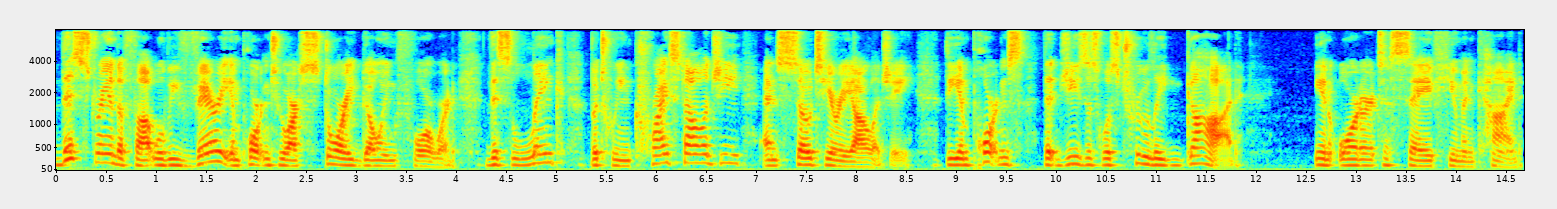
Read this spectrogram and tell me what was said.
This strand of thought will be very important to our story going forward. This link between Christology and soteriology. The importance that Jesus was truly God in order to save humankind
